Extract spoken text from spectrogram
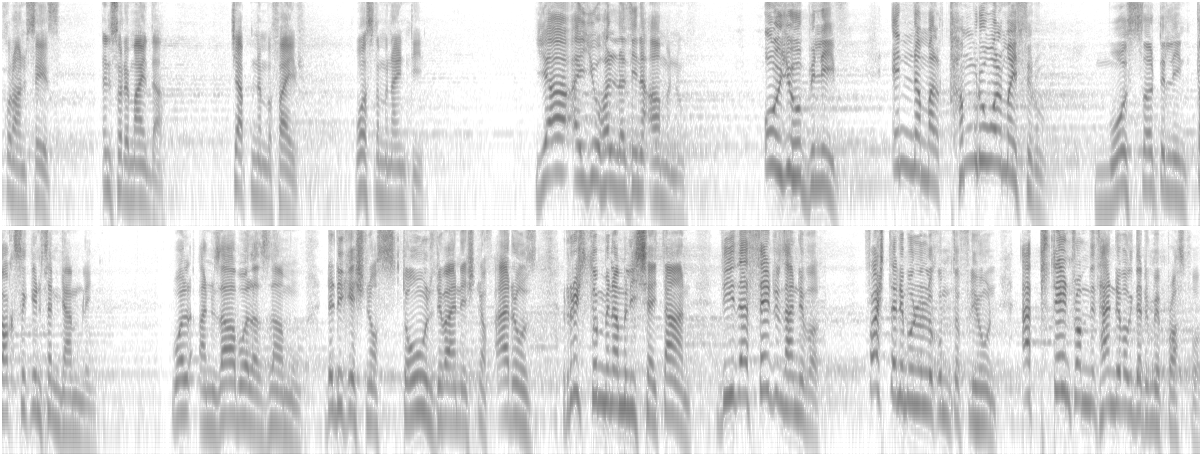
Quran says in Surah Maida, chapter number 5, verse number 90. Ya ayyuhal ladhina amanu. O you who believe, innamal khamru wal maisiru. Most certainly intoxicants and gambling. Wal anzab wal azlamu. Dedication of stones, divination of arrows. Rishtum min amali shaitan. These are Satan's handiwork. Fashtanibu lakum tuflihun. Abstain from this handiwork that you may prosper.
